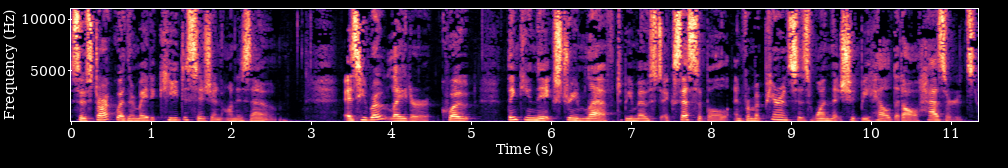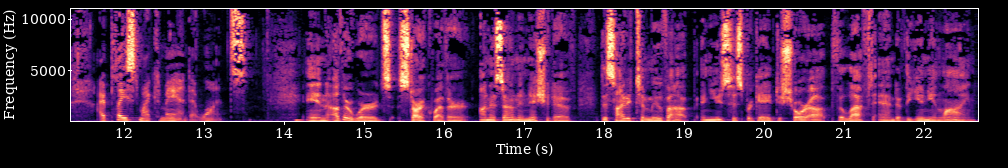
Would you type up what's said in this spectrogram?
so Starkweather made a key decision on his own. As he wrote later, quote, thinking the extreme left to be most accessible and from appearances one that should be held at all hazards, I placed my command at once. In other words, Starkweather, on his own initiative, decided to move up and use his brigade to shore up the left end of the Union line,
